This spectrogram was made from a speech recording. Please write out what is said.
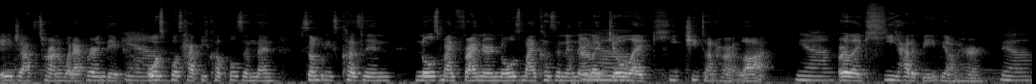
Ajax, Toronto, whatever, and they Yeah. always post happy couples, and then somebody's cousin knows my friend or knows my cousin, and they're like, yo, like he cheats on her a lot, Yeah. or like he had a baby on her. Yeah.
